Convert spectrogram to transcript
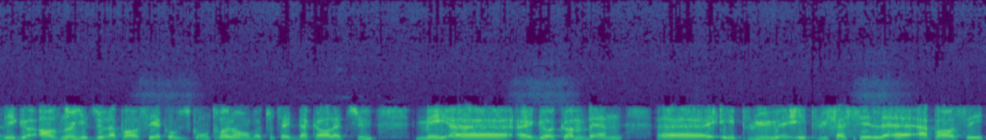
des gars, Osner, il est dur à passer à cause du contrat, là, on va tous être d'accord là-dessus. Mais euh, un gars comme Ben euh, est plus est plus facile à, passer.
